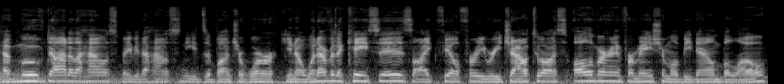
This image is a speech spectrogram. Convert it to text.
have moved out of the house. Maybe the house needs a bunch of work. You know, whatever the case is, like feel free, reach out to us. All of our information will be down below.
